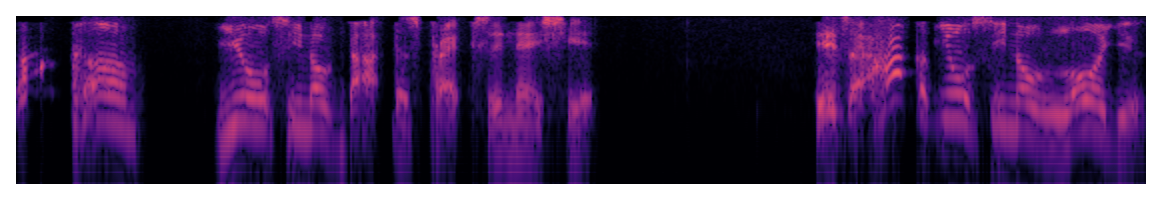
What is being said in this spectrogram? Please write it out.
how come you don't see no doctors practicing that shit? It's a, how come you don't see no lawyers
